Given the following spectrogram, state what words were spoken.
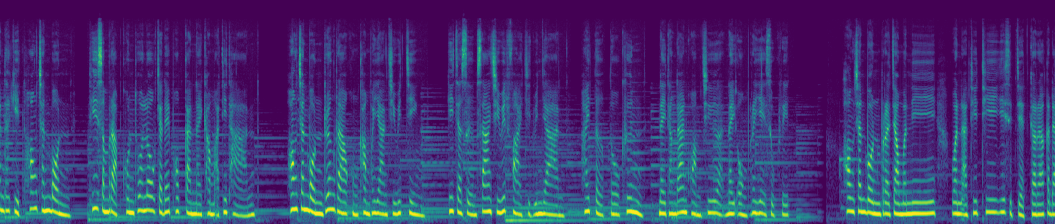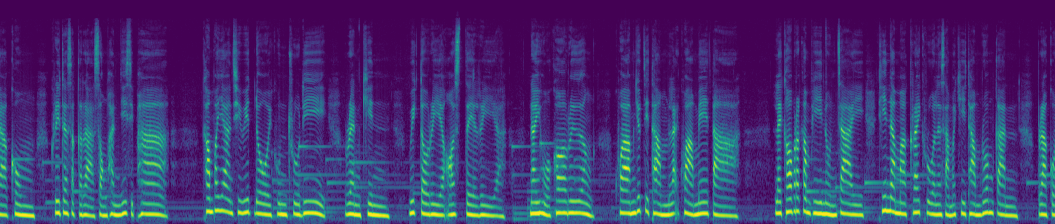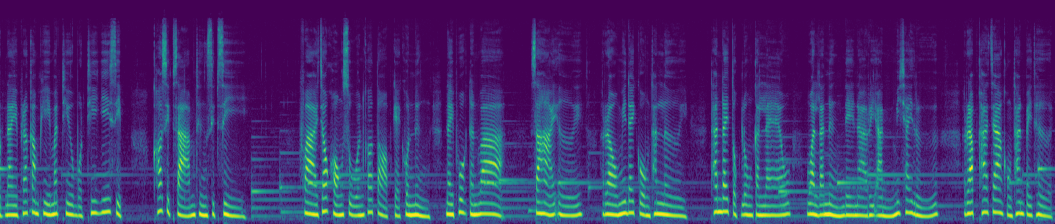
พันธกิจห้องชั้นบน ที่สำหรับคนทั่วโลกจะได้พบกันในคำอธิษฐาน ห้องชั้นบนเรื่องราวของคำพยานชีวิตจริง ที่จะเสริมสร้างชีวิตฝ่ายจิตวิญญาณ ให้เติบโตขึ้นในทางด้านความเชื่อในองค์พระเยซูคริสต์ห้องชั้นบนประจำวันนี้ วันอาทิตย์ที่ 27 กรกฎาคม คริสตศักราช 2025 คำพยานชีวิตโดยคุณทรูดี้แรนคิน วิกตอเรียออสเตรเลีย ในหัวข้อเรื่อง ความยุติธรรมและความเมตตา และข้อพระคัมภีร์หนุนใจที่นำมาใกล้ครัวและสามัคคีธรรมร่วมกัน ปรากฏในพระคัมภีร์มัทธิวบทที่ 20 ข้อ 13ถึง14 ฝ่ายเจ้าของสวนก็ตอบแก่คนหนึ่ง ในพวกนั้นว่า สหายเอ๋ยเราไม่ได้โกงท่านเลย ท่านได้ตกลงกันแล้ว วันละหนึ่งเดนาริอันไม่ใช่หรือ รับค่าจ้างของท่านไปเถิด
